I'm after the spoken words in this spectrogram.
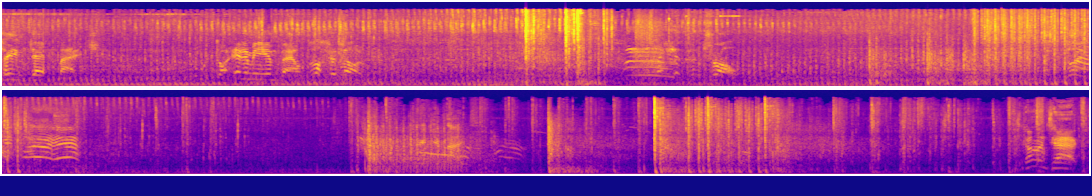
team deathmatch. We've got enemy inbound. Lock and load. Taking control. Contact!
